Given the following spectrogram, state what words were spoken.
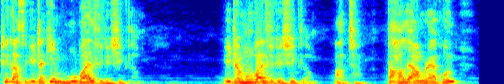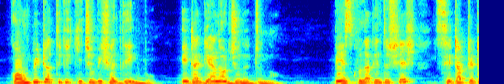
ঠিক আছে? এটা কি মোবাইল থেকে শিখলাম? এটা মোবাইল থেকে শিখলাম। আচ্ছা তাহলে আমরা এখন কম্পিউটার থেকে কিছু বিষয় দেখব। এটা জ্ঞান অর্জনের জন্য। পেজ খোলা কিন্তু শেষ সেট আপ টেট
